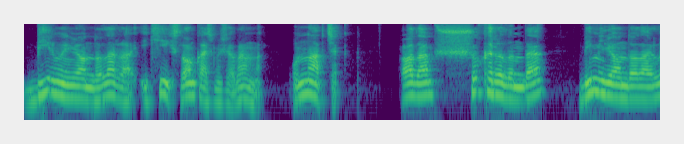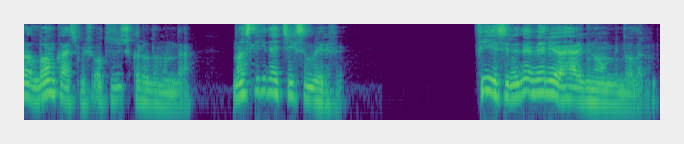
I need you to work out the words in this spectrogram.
1 milyon dolarla 2x long açmış adam var. Onu ne yapacak? Adam şu kırılımda 1 milyon dolarla long açmış 33 kırılımında. Nasıl likide edeceksin bu herifi? Fiisini de veriyor her gün 10 bin doların.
